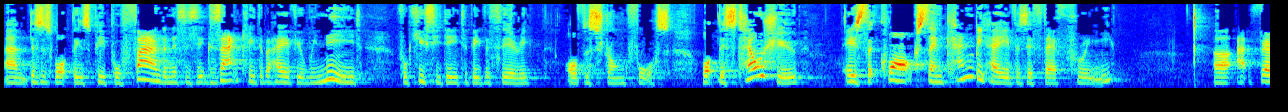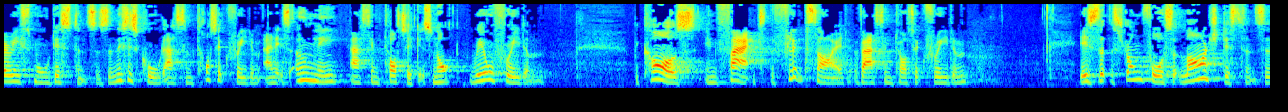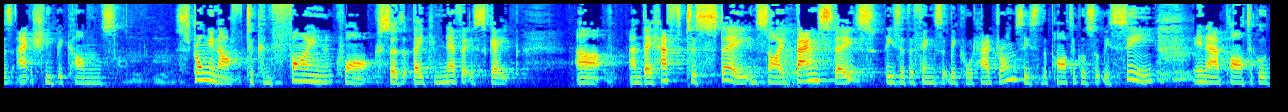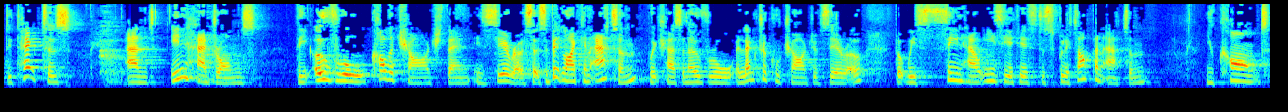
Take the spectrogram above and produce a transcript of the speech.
And this is what these people found, and this is exactly the behavior we need for QCD to be the theory of the strong force. What this tells you is that quarks then can behave as if they're free, uh, at very small distances. And this is called asymptotic freedom, and it's only asymptotic, it's not real freedom. Because, in fact, the flip side of asymptotic freedom is that the strong force at large distances actually becomes strong enough to confine quarks so that they can never escape. Uh, and they have to stay inside bound states. These are the things that we call hadrons. These are the particles that we see in our particle detectors. And in hadrons, the overall color charge then is zero. So it's a bit like an atom, which has an overall electrical charge of zero, but we've seen how easy it is to split up an atom. You can't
